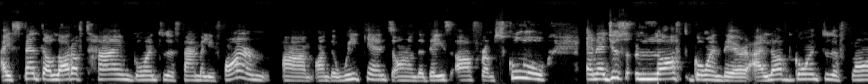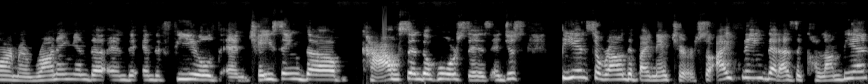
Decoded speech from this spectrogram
I spent a lot of time going to the family farm um, on the weekends on the days off from school, and I just loved going there. I loved going to the farm and running in the in the in the field and chasing the cows and the horses and just being surrounded by nature. So I think that as a Colombian,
